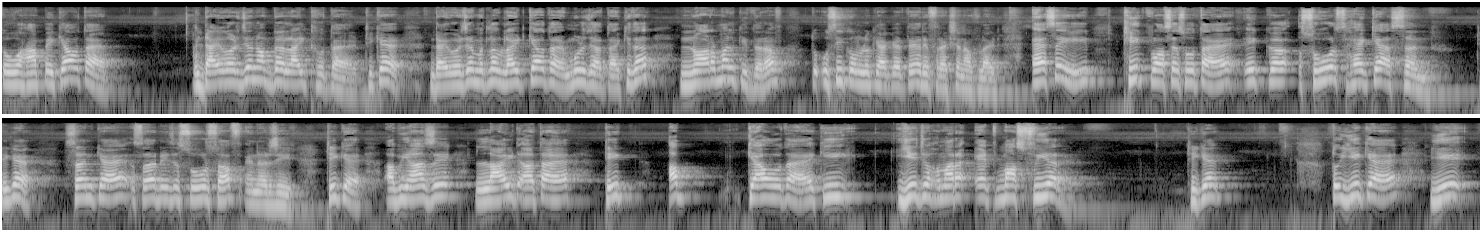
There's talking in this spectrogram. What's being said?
तो वहाँ पे क्या होता है? डाइवर्जन ऑफ़ द लाइट होता है, ठीक है? डाइवर्जन मतलब लाइट क्या होता है? मुड़ जाता है। किधर? नॉर्मल की तरफ़। तो उसी को हम लोग क्या कहते हैं? रिफ्रैक्शन ऑफ़ लाइट ऐसे ही ठीक प्रोसेस होता है। एक सोर्स है क्या? सन ठीक है? सन क्या है? Sun is a source of energy ठीक है? अब यहाँ से लाइट आता है। ठीक? अब क्या होता है कि ये जो हमारा एटमॉस्फियर है, ठीक है? तो ये क्या है? ये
